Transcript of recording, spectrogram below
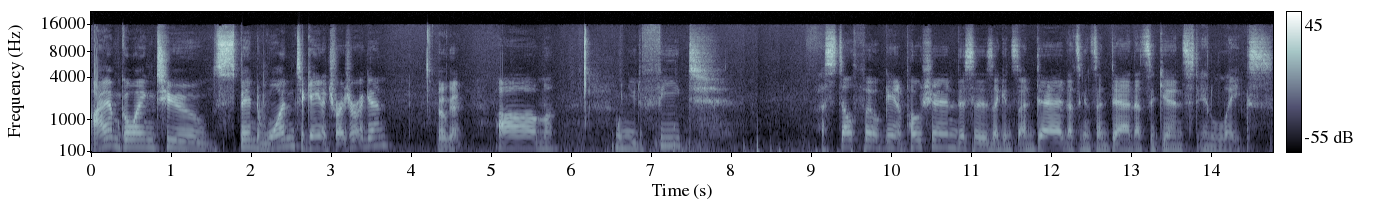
I am going to spend one to gain a treasure again. Okay. Um, when you defeat a stealth foe, gain a potion. This is against undead. That's against undead. That's against in lakes.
